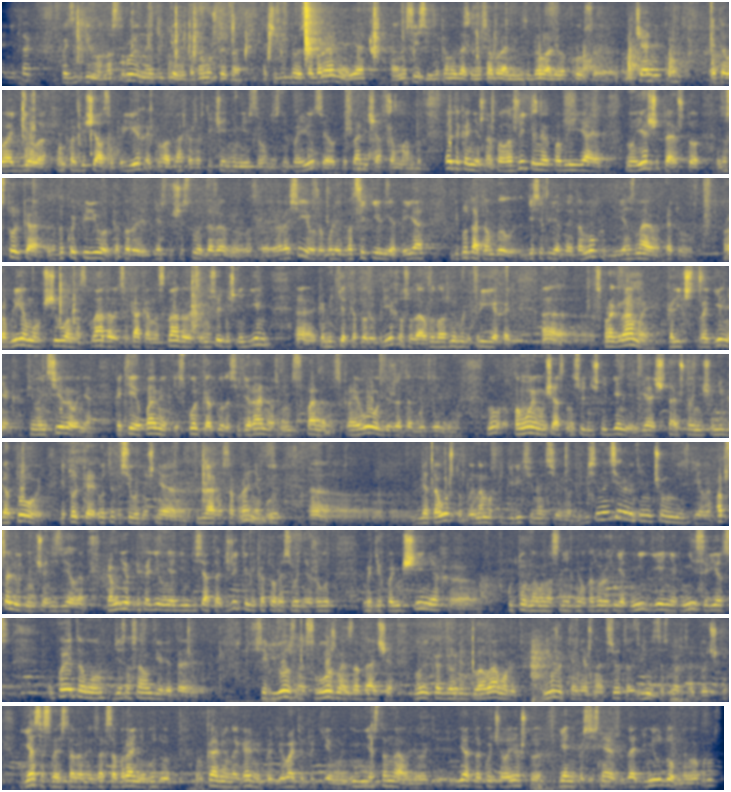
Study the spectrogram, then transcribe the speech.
Я не так позитивно настроен на эту тему, потому что это очередное собрание. Я э, на сессии законодательного собрания мы задавали вопросы начальнику этого отдела. Он пообещался приехать, но однако же в течение месяца он здесь не появился, и вот прислали сейчас команду. Это, конечно, положительно повлияет, но я считаю, что за столько, за такой период, который здесь существует даже в России уже более 20 лет, и я депутатом был 10 лет на этом округе, я знаю эту проблему, с чего она складывается, как она складывается. На сегодняшний день э, комитет, который приехал сюда, уже должны были приехать э, с программой количество денег, финансирования, какие памятники, сколько откуда, с федерального, с муниципального, с краевого бюджета будет выделено. Ну, по-моему, сейчас на сегодняшний день я считаю, что они еще не готовы, и только вот это сегодняшнее пленарное собрание будет э, для того, чтобы нам определить финансирование. Без финансирования ничего мы не сделаем, абсолютно ничего не сделаем. Ко мне приходил не один десяток жителей, которые сегодня живут в этих помещениях э, культурного наследия, у которых нет ни денег, ни средств. Поэтому здесь на самом деле это серьезная, сложная задача. Ну и, как говорит глава, может, может, конечно, все это сдвинется с мертвой точки. Я со своей стороны за собрание буду руками и ногами пробивать эту тему, не останавливать. Я такой человек, что я не постесняюсь задать и неудобный вопрос.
